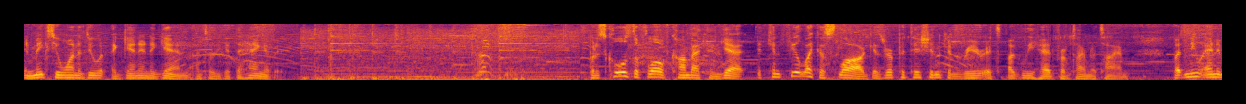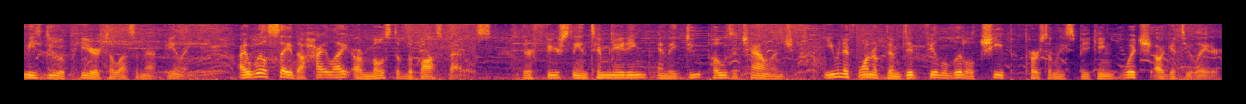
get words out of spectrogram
It makes you want to do it again and again until you get the hang of it. But as cool as the flow of combat can get, it can feel like a slog as repetition can rear its ugly head from time to time. But new enemies do appear to lessen that feeling. I will say the highlight are most of the boss battles. They're fiercely intimidating, and they do pose a challenge, even if one of them did feel a little cheap, personally speaking, which I'll get to later.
